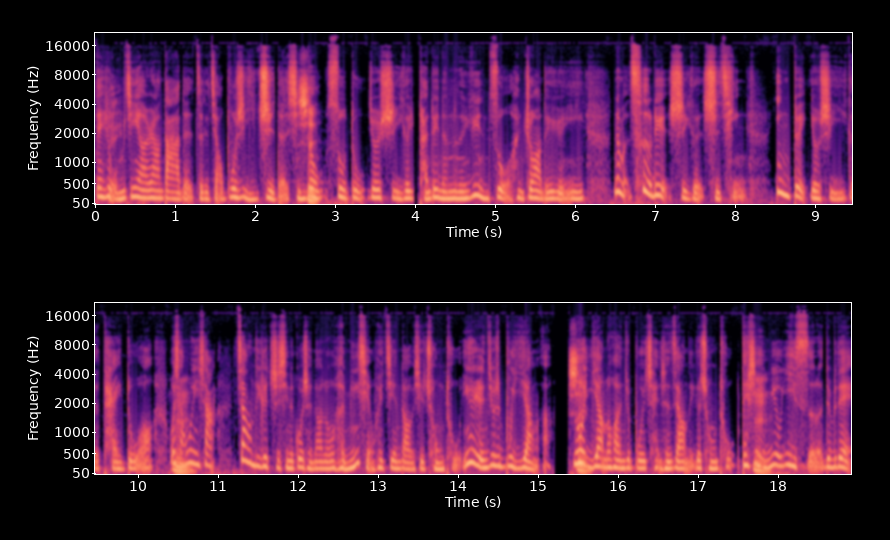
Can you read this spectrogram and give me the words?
但是我们尽量让大家的这个脚步是一致的，行动速度就是一个团队能不能运作很重要的一个原因。那么策略是一个事情，应对又是一个态度哦。我想问一下，这样的一个执行的过程当中，很明显会见到一些冲突，因为人就是不一样啊。如果一样的话，你就不会产生这样的一个冲突，但是也没有意思了，对不对？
